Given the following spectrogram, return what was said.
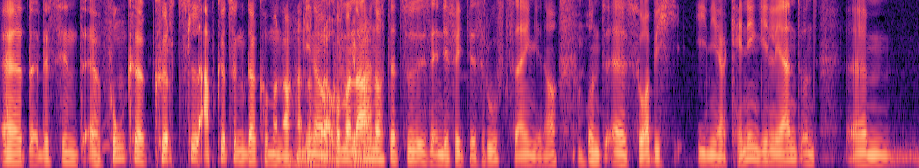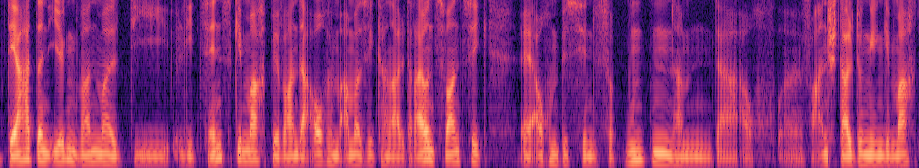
Äh, das sind äh, Funker-Kürzel, Abkürzungen, da kommen wir nachher genau, noch drauf. Kommen wir genau, kommen wir nachher noch dazu, ist im Endeffekt das Rufzeichen, genau. Mhm. Und äh, so habe ich ihn ja kennengelernt und ähm, der hat dann irgendwann mal die Lizenz gemacht. Wir waren da auch im Ammersee-Kanal 23, äh, auch ein bisschen verbunden, haben da auch äh, Veranstaltungen gemacht.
